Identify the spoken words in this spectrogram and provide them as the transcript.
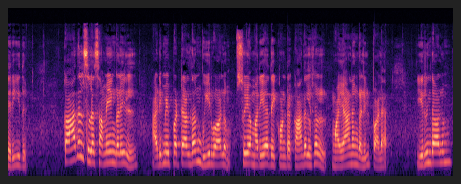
தெரியுது. காதல் சில சமயங்களில் அடிமைப்பட்டால்தான் உயிர் வாழும் சுயமரியாதை கொண்ட காதல்கள் மயானங்களில் பல. இருந்தாலும்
